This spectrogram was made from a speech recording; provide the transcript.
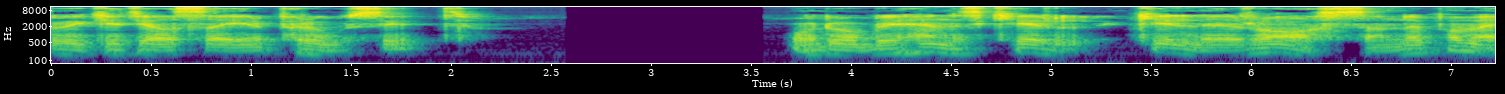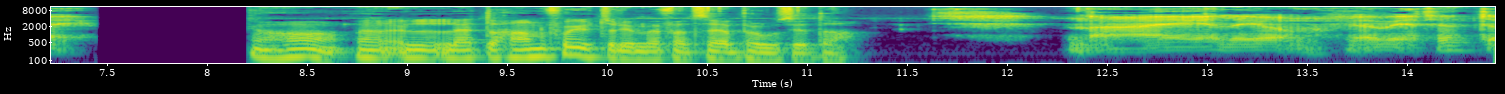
Vilket jag säger prosit. Och då blir hennes kill- kille rasande på mig. Jaha, men lät du han få utrymme för att säga prosit då? Nej, eller jag, jag vet inte.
